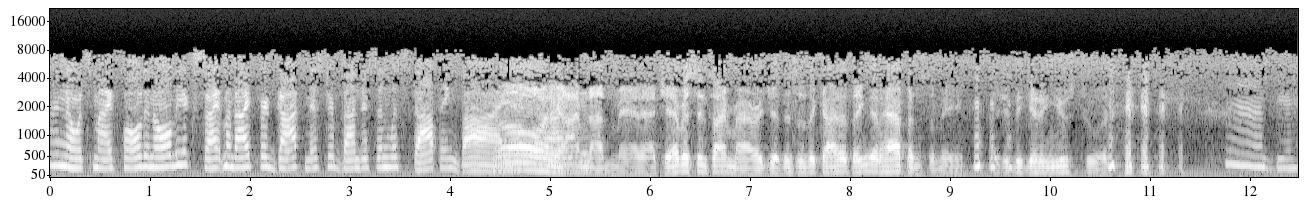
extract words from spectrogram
I know it's my fault. In all the excitement, I forgot Mr. Bunderson was stopping by. Oh, honey. I'm not mad at you. Ever since I married you, this is the kind of thing that happens to me. I should be getting used to it. Oh, dear.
